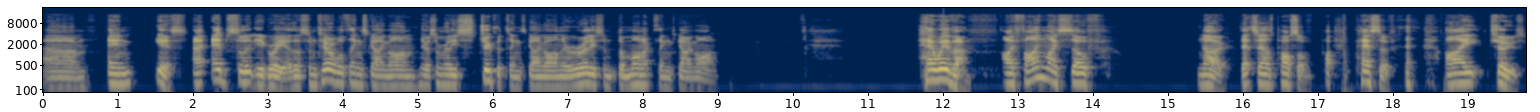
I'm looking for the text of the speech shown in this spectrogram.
Um, and yes, I absolutely agree. There's some terrible things going on. There are some really stupid things going on. There are really some demonic things going on. However, I find myself, no, that sounds passive. Passive. I choose.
